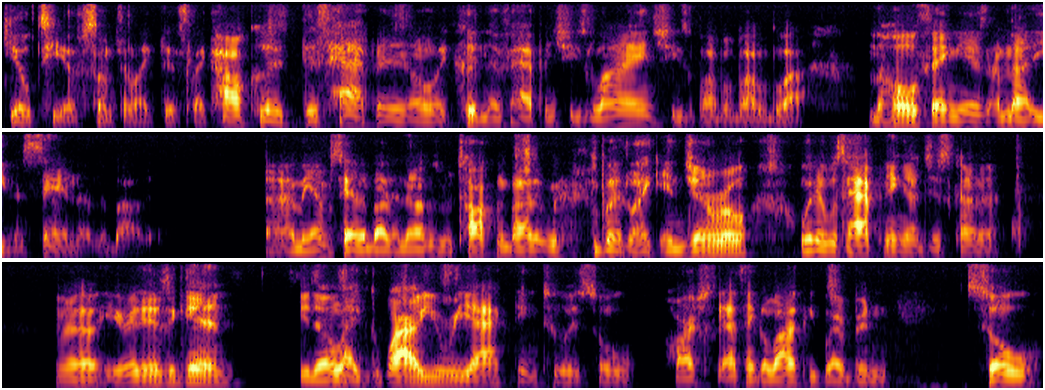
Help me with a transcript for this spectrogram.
guilty of something like this. Like, how could this happen? Oh, it couldn't have happened. She's lying. She's blah, blah, blah, blah, blah. And the whole thing is, I'm not even saying nothing about it. I mean, I'm saying about it now because we're talking about it, but like in general, when it was happening, I just kind of, well, here it is again. You know, like why are you reacting to it so harshly? I think a lot of people have been so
